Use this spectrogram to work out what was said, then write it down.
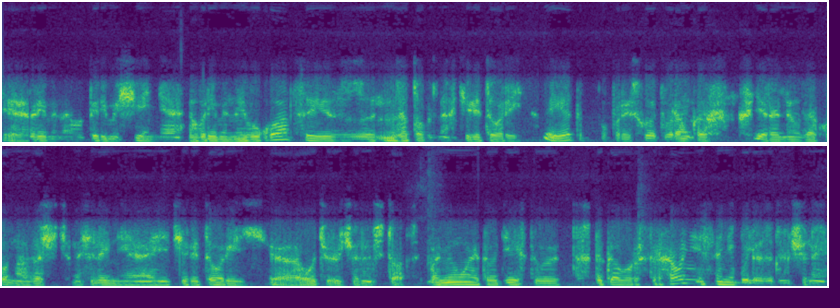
э, временного перемещения, временной эвакуации из затопленных территорий. И это происходит в рамках федерального закона о защите населения и территорий э, от чрезвычайных ситуаций. Помимо этого действуют договоры страхования, если они были заключены.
